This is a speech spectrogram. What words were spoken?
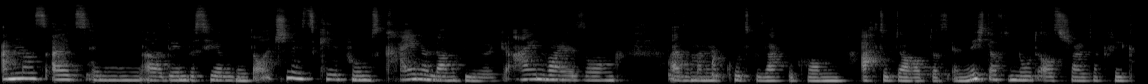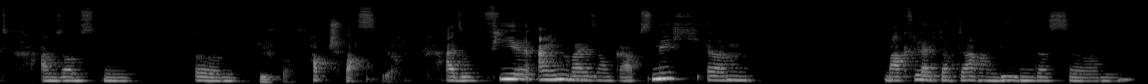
anders als in äh, den bisherigen deutschen Escape Rooms, keine langwierige Einweisung. Also man hat kurz gesagt bekommen, achtet darauf, dass ihr nicht auf den Notausschalter kriegt. Ansonsten ähm, viel Spaß. habt Spaß. Ja. Also viel Einweisung gab es nicht. Ähm, mag vielleicht auch daran liegen, dass ähm,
